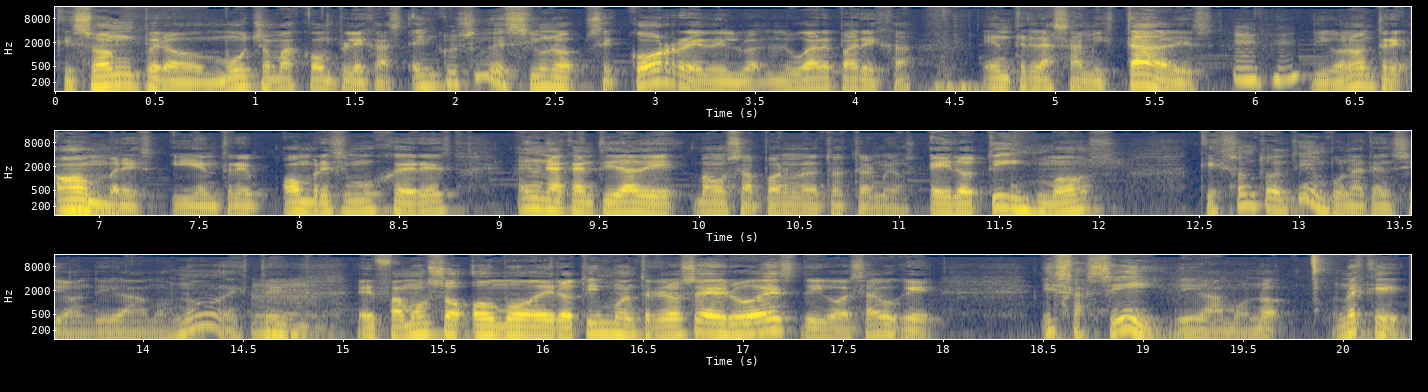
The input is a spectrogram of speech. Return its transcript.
que son pero mucho más complejas. E inclusive si uno se corre del lu- lugar de pareja, entre las amistades, digo, ¿no? Entre hombres y entre hombres y mujeres, hay una cantidad de, vamos a ponerlo en estos términos, erotismos que son todo el tiempo una tensión, digamos, ¿no? Este, Mm. El famoso homoerotismo entre los héroes, digo, es algo que es así, digamos, no, no es que,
